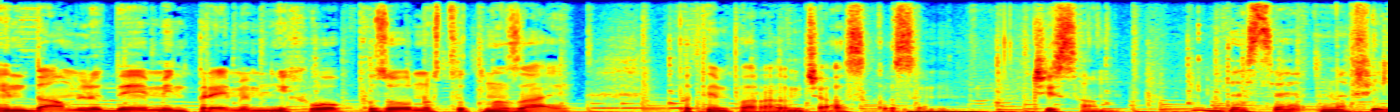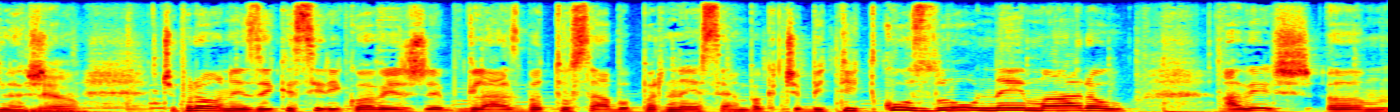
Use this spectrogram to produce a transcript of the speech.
in dam ljudem in prejmem njihovo pozornost tudi nazaj, potem pa rabim čas, ko sem čisam. da se nafilaš. Ja. Čeprav ne zdaj, ki si rekel, veš, da glasba to sabo prenese, ampak če bi ti tako zelo ne maral, a veš, um,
